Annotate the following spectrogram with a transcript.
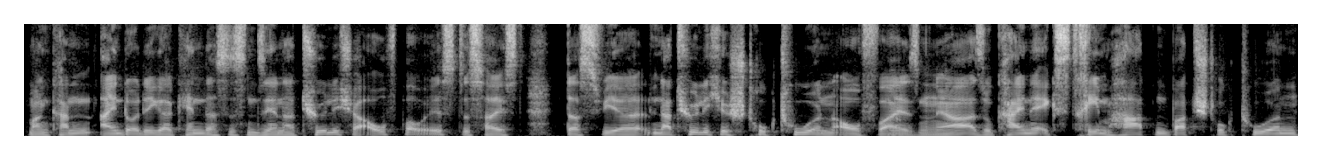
Man kann eindeutig erkennen, dass es ein sehr natürlicher Aufbau ist. Das heißt, dass wir natürlich natürliche Strukturen aufweisen. Ja, also keine extrem harten Buttstrukturen.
